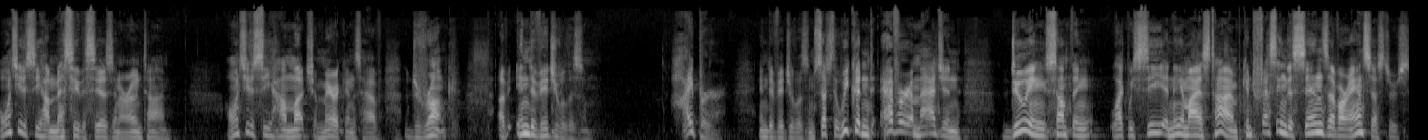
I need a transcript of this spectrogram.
I want you to see how messy this is in our own time. I want you to see how much Americans have drunk of individualism, hyper individualism, such that we couldn't ever imagine doing something like we see in Nehemiah's time, confessing the sins of our ancestors.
